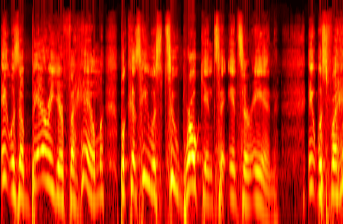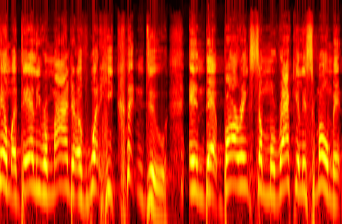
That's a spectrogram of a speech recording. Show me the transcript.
It was a barrier for him because he was too broken to enter in. It was for him a daily reminder of what he couldn't do, and that barring some miraculous moment,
